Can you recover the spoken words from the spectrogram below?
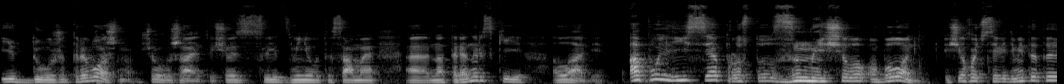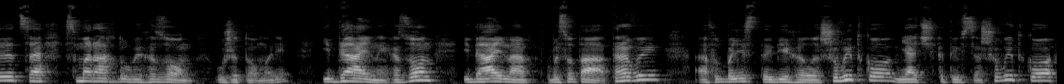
і дуже тривожно. Що вважаєте? Щось слід змінювати саме е, на тренерській лаві. А Полісся просто знищило оболонь. І що хочеться відмітити, це смарагдовий газон у Житомирі. Ідеальний газон, ідеальна висота трави. Е, Футболісти бігали швидко, м'яч катився швидко.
